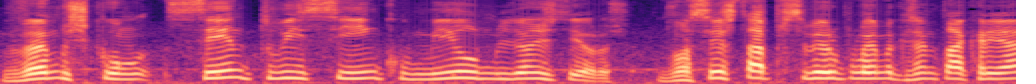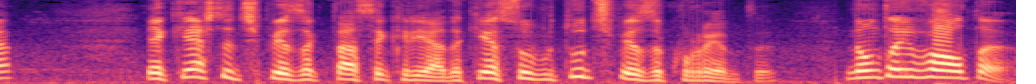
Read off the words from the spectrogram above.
Vamos com 105 mil milhões de euros. Você está a perceber o problema que a gente está a criar? É que esta despesa que está a ser criada, que é sobretudo despesa corrente, não tem volta.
